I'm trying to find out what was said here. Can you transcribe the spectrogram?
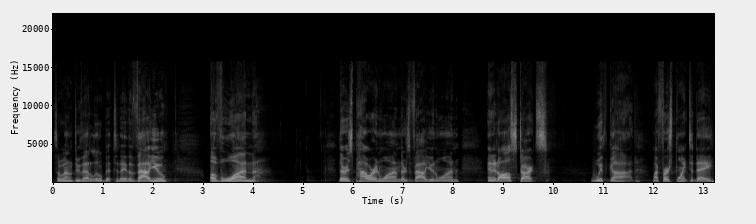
So we want to do that a little bit today. The value of one. There is power in one, there's value in one, and it all starts with God. My first point today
